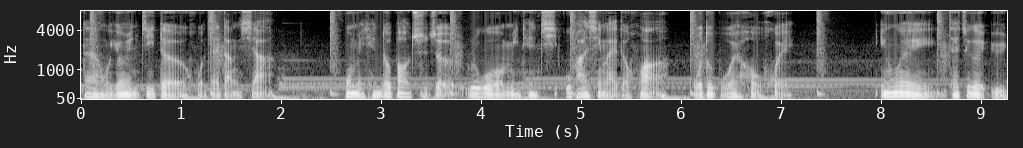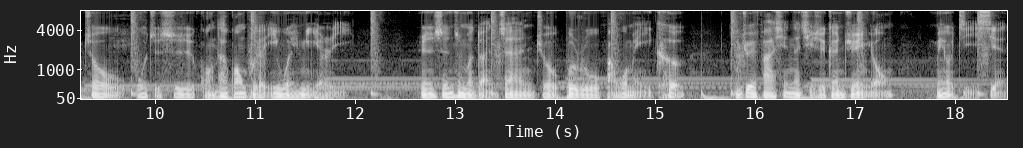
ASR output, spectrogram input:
但我永远记得活在当下。我每天都保持着，如果明天起无法醒来的话，我都不会后悔。因为在这个宇宙，我只是广大光谱的一微米而已。人生这么短暂，就不如把握每一刻。你就会发现，呢，其实更隽永，没有极限。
